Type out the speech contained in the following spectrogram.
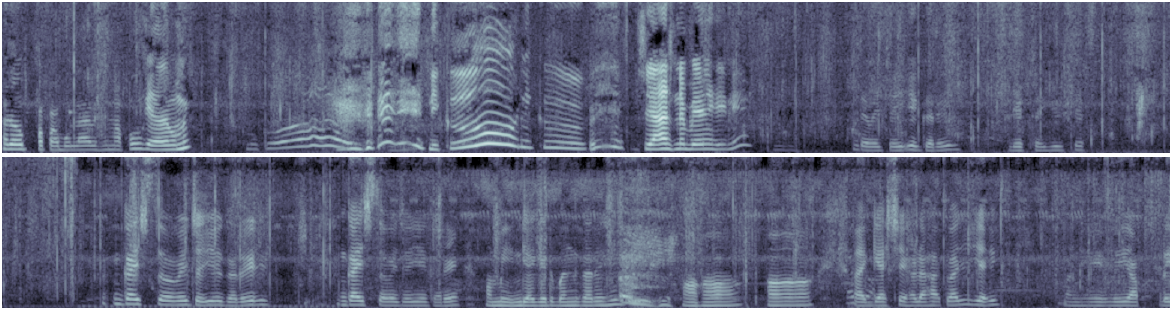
હલો પપ્પા બોલાવે છે. માપુ કહેવાય મમ્મી? નિકુ નિકુ શ્યાસ ને બેન હી ને? હવે જઈએ ઘરે. લેટ થઈ ગયું છે. ગાઈસ તો હવે જઈએ ઘરે. ગાઈસ તો હવે જઈએ ઘરે. મમ્મી ઇન્ડિયા ગેટ બંધ કરે છે. હા હા. હા વાગ્યા છે સાડા સાત વાગી જાય. અને હવે આપણે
